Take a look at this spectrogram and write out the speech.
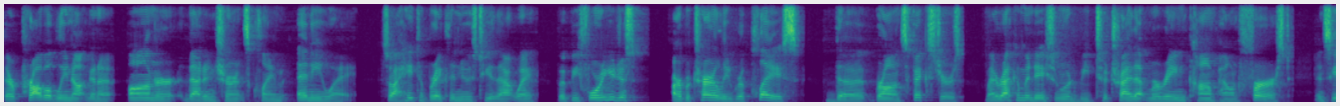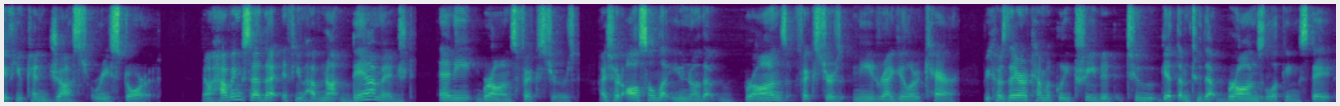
they're probably not going to honor that insurance claim anyway. So I hate to break the news to you that way. But before you just arbitrarily replace the bronze fixtures, my recommendation would be to try that marine compound first and see if you can just restore it. Now, having said that, if you have not damaged any bronze fixtures, I should also let you know that bronze fixtures need regular care because they are chemically treated to get them to that bronze looking state.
